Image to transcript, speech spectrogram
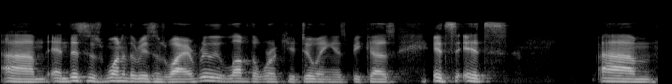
Um, and this is one of the reasons why I really love the work you're doing, is because it's it's um,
